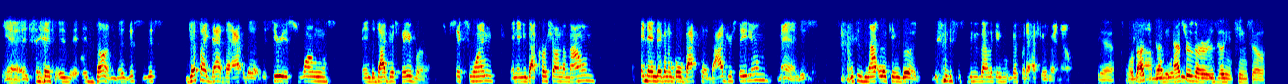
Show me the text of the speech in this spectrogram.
Yeah, it's it's it's, it's done. This this just like that, the the the series swung in the Dodgers' favor six one, and then you got Kershaw on the mound, and then they're gonna go back to Dodger Stadium. Man, this this is not looking good. this is this is not looking good for the Astros right now. Yeah. Well, Dodgers. Um, I mean. Astros are a resilient team, so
